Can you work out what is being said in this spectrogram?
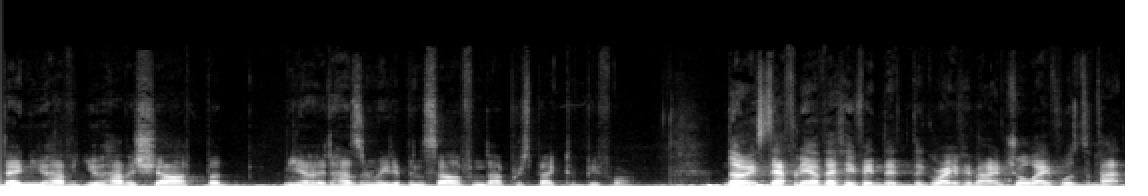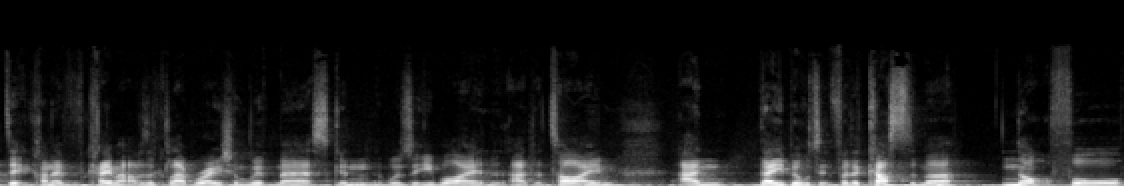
then you have you have a shot. But you know, it hasn't really been solved from that perspective before. No, it's definitely. I definitely think that the great thing about Insurwave was the fact that it kind of came out as a collaboration with Maersk and was EY at, at the time, and they built it for the customer, not for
